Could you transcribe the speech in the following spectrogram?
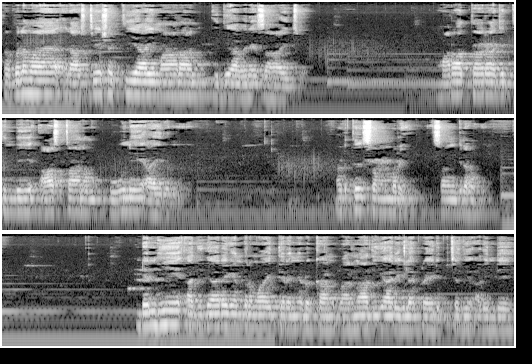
പ്രബലമായ രാഷ്ട്രീയ ശക്തിയായി മാറാൻ ഇത് അവരെ സഹായിച്ചു. മറാത്ത രാജ്യത്തിന്റെ ആസ്ഥാനം പൂനെ ആയിരുന്നു. അടുത്ത് സമ്മറി സംഗ്രഹം. ഡൽഹിയെ അധികാര കേന്ദ്രമായി തിരഞ്ഞെടുക്കാൻ ഭരണാധികാരികളെ പ്രേരിപ്പിച്ചത് അതിന്റെ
